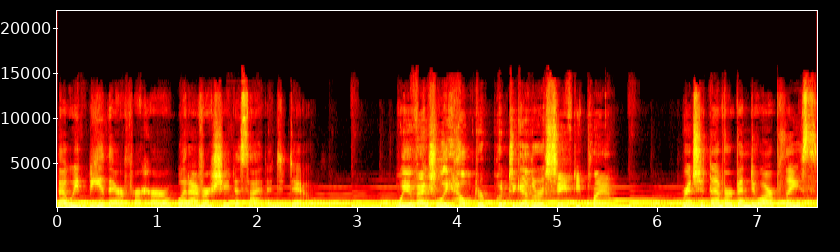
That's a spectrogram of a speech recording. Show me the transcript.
that we'd be there for her, whatever she decided to do. We eventually helped her put together a safety plan. Rich had never been to our place,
